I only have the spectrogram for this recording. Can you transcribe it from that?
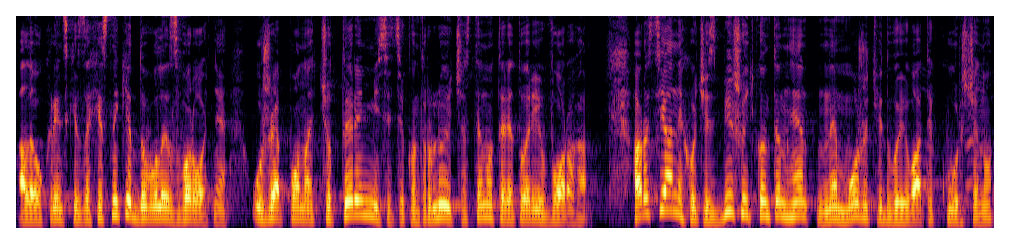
Але українські захисники довели зворотнє. Уже понад 4 місяці контролюють частину території ворога. А росіяни, хоч і збільшують контингент, не можуть відвоювати Курщину,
